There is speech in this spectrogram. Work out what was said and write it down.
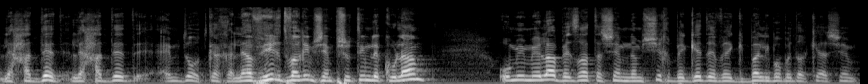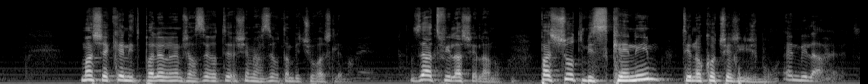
לחדד, לחדד עמדות, ככה, להבהיר דברים שהם פשוטים לכולם, וממילא בעזרת השם נמשיך בגדר ויגבל ליבו בדרכי השם. מה שכן נתפלל עליהם שהשם יחזיר אותם בתשובה שלמה. זה התפילה שלנו. פשוט מסכנים, תינוקות שישבו. אין מילה אחרת.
